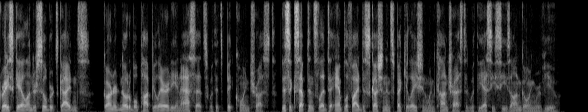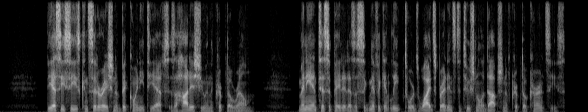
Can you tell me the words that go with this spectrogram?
Grayscale, under Silbert's guidance, garnered notable popularity and assets with its Bitcoin trust. This acceptance led to amplified discussion and speculation when contrasted with the SEC's ongoing review. The SEC's consideration of Bitcoin ETFs is a hot issue in the crypto realm. Many anticipate it as a significant leap towards widespread institutional adoption of cryptocurrencies.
